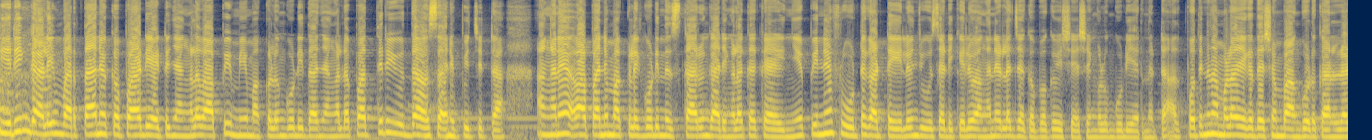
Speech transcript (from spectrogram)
ചിരിയും കളിയും വർത്താനൊക്കെ ഒക്കെ പാടിയായിട്ട് ഞങ്ങൾ വാപ്പയും ഉമ്മയും മക്കളും കൂടി ഇതാ ഞങ്ങളുടെ പത്തിരി യുദ്ധം അവസാനിപ്പിച്ചിട്ടാ. അങ്ങനെ വാപ്പാനും മക്കളെയും കൂടി നിസ്കാരവും കാര്യങ്ങളൊക്കെ കഴിഞ്ഞ് പിന്നെ ഫ്രൂട്ട് കട്ടയിലും ജ്യൂസ് അടിക്കലും അങ്ങനെയുള്ള ജഗപ്പൊക്കെ വിശേഷങ്ങളും കൂടി ആയിരുന്നിട്ട്. അപ്പോൾ തന്നെ നമ്മൾ ഏകദേശം ബാങ്ക് കൊടുക്കാനുള്ള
